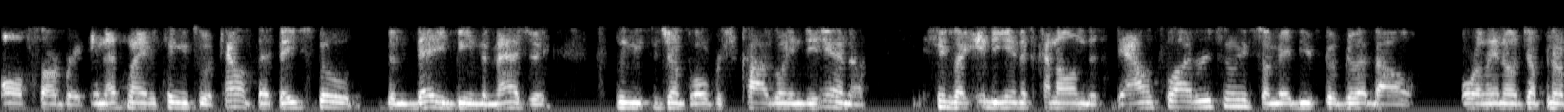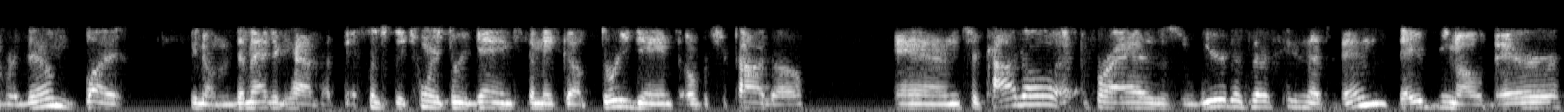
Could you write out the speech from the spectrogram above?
All Star break, and that's not even taking into account that they still, the they being the Magic, still need to jump over Chicago, Indiana it seems like Indiana's kind of on this downslide recently, so maybe you feel good about Orlando jumping over them. But you know, the Magic have essentially 23 games to make up three games over Chicago. And Chicago, for as weird as their season has been, they, you know, they're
